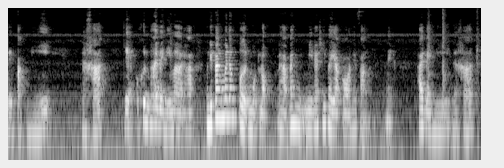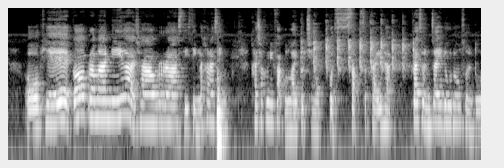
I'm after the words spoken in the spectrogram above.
ในปักนี้นะคะ เนี่ยพอขึ้นไพ่ใบนี้มานะคะ บางทีแป้งก็ไม่ต้องเปิดหมดหรอกนะคะแป้งมีหน้าที่พยากรณ์ให้ฟังเนี่ยไพ่ใบนี้นะคะ โอเค ก็ประมาณนี้ค่ะ ชาวราศีสิงห์ลัคนาสิงห์ใครชอบคลิปนี้ฝากกดไลค์กดแชร์กด subscribe นะคะใครสนใจดูดวงส่วนตัว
